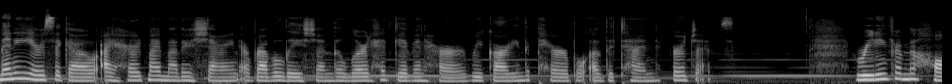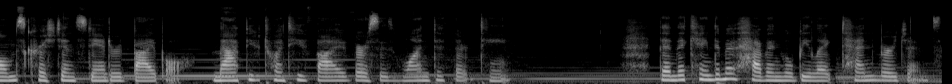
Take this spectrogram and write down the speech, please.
Many years ago, I heard my mother sharing a revelation the Lord had given her regarding the parable of the ten virgins. Reading from the Holman Christian Standard Bible, Matthew 25, verses 1 to 13. Then the kingdom of heaven will be like ten virgins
